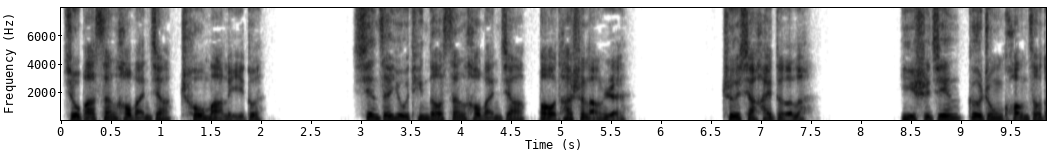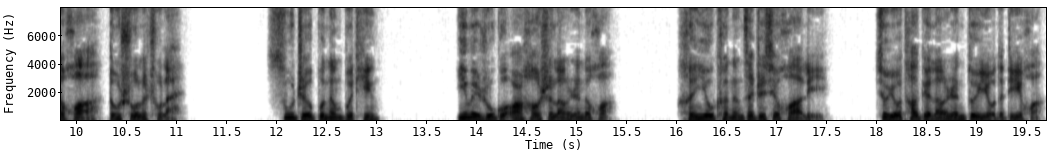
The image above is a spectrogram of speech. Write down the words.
就把三号玩家臭骂了一顿，现在又听到三号玩家报他是狼人，这下还得了？一时间各种狂躁的话都说了出来。苏哲不能不听，因为如果二号是狼人的话，很有可能在这些话里就有他给狼人队友的地话。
